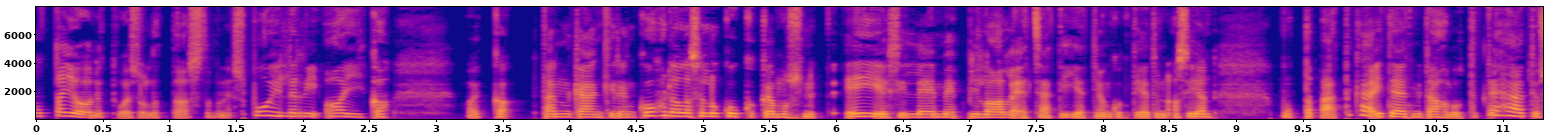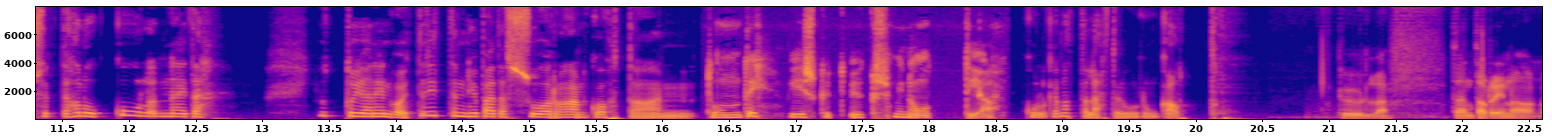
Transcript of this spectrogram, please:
Mutta joo, nyt voisi olla taas tämmöinen spoileri-aika, vaikka tämänkään kirjan kohdalla se lukukokemus nyt ei silleen mene pilalle, että sä tiedät jonkun tietyn asian, mutta päättäkää itse, että mitä haluatte tehdä, että jos ette halua kuulla näitä juttuja, niin voitte sitten hypätä suoraan kohtaan tunti 51 minuuttia kulkematta lähtöruudun kautta. Kyllä. Tämän tarinan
